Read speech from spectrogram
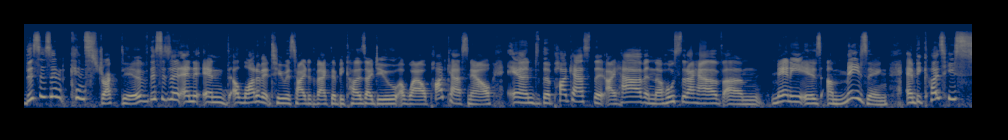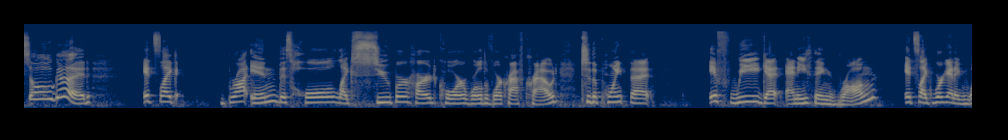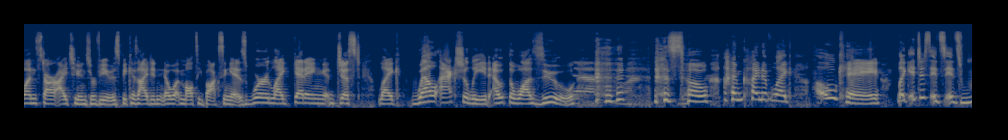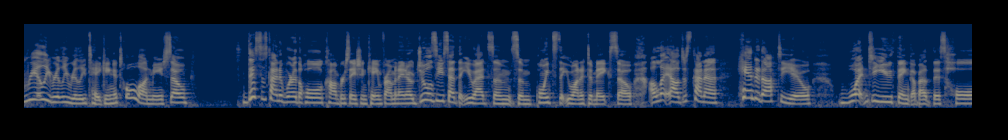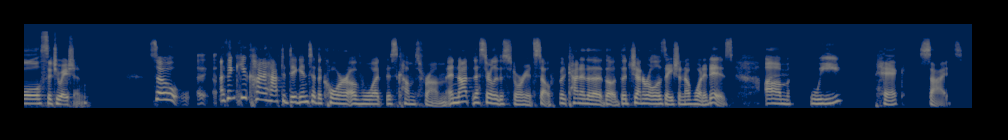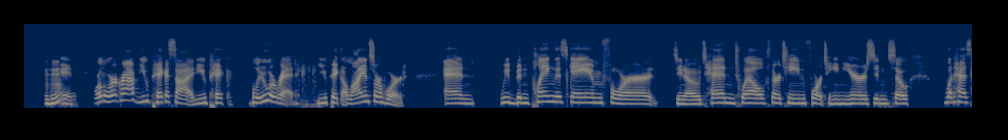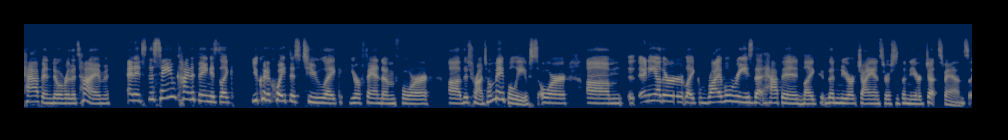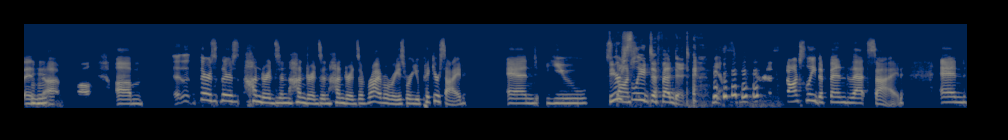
this isn't constructive. This isn't and and a lot of it too is tied to the fact that because I do a WoW podcast now, and the podcast that I have and the host that I have, um, Manny is amazing. And because he's so good, it's like brought in this whole like super hardcore World of Warcraft crowd to the point that if we get anything wrong, it's like we're getting one star iTunes reviews because I didn't know what multi boxing is. We're like getting just like well actually out the wazoo. Yeah. so I'm kind of like, okay. Like it just it's it's really, really, really taking a toll on me. So this is kind of where the whole conversation came from and i know jules you said that you had some some points that you wanted to make so i'll let i'll just kind of hand it off to you what do you think about this whole situation? So uh, I think you kind of have to dig into the core of what this comes from, and not necessarily the story itself, but kind of the the, the generalization of what it is. Um, we pick sides mm-hmm. in World of Warcraft. You pick a side. You pick blue or red. You pick alliance or horde, and we've been playing this game for you know 10 12 13 14 years and so what has happened over the time. And it's the same kind of thing as like you could equate this to like your fandom for uh, the Toronto Maple Leafs or um, any other like rivalries that happen, like the New York Giants versus the New York Jets fans. And mm-hmm. uh, well, um, uh, there's there's hundreds and hundreds and hundreds of rivalries where you pick your side and you fiercely defend it. yes, staunchly defend that side. And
